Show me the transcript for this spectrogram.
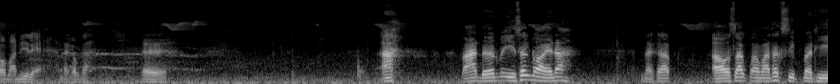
ประมาณนี้แหละนะครับนะเออ อะปาเดินไปอีกสักหน่อยนะนะครับ เอาสักประมาณทักสิบนาที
